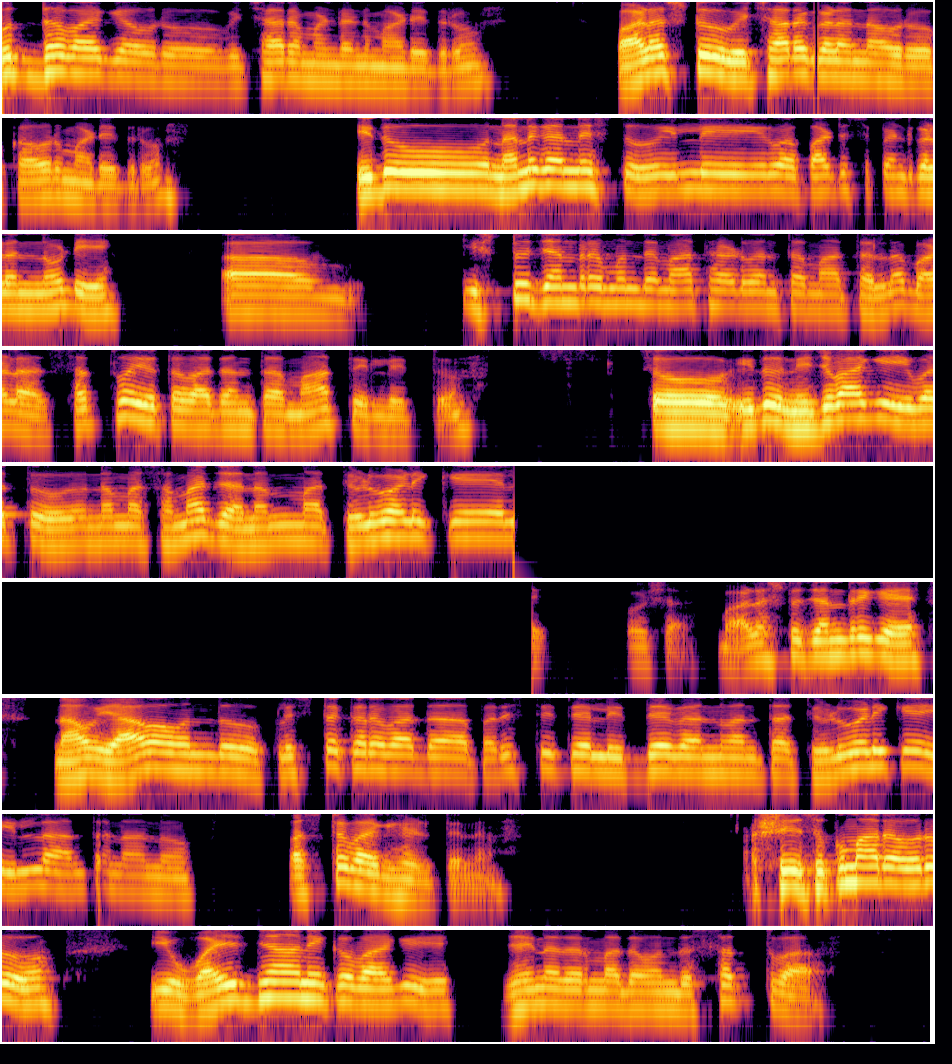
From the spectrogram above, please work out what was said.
ಬುದ್ಧವಾಗಿ ಅವರು ವಿಚಾರ ಮಂಡನೆ ಮಾಡಿದ್ರು. ಬಹಳಷ್ಟು ವಿಚಾರಗಳನ್ನ ಅವರು ಕವರ್ ಮಾಡಿದ್ರು. ಇದು ನನಗನ್ನಿಸ್ತು, ಇಲ್ಲಿ ಇರುವ ಪಾರ್ಟಿಸಿಪೆಂಟ್ ಗಳನ್ನ ನೋಡಿ, ಆ, ಇಷ್ಟು ಜನರ ಮುಂದೆ ಮಾತಾಡುವಂತ ಮಾತಲ್ಲ, ಬಹಳ ಸತ್ವಯುತವಾದಂತ ಮಾತು ಇಲ್ಲಿತ್ತು. ಸೊ ಇದು ನಿಜವಾಗಿ ಇವತ್ತು ನಮ್ಮ ಸಮಾಜ, ನಮ್ಮ ತಿಳುವಳಿಕೆ ಬಹುಶಃ. ಬಹಳಷ್ಟು ಜನರಿಗೆ ನಾವು ಯಾವ ಒಂದು ಕ್ಲಿಷ್ಟಕರವಾದ ಪರಿಸ್ಥಿತಿಯಲ್ಲಿ ಇದ್ದೇವೆ ಅನ್ನುವಂತ ತಿಳುವಳಿಕೆ ಇಲ್ಲ ಅಂತ ನಾನು ಸ್ಪಷ್ಟವಾಗಿ ಹೇಳ್ತೇನೆ. ಶ್ರೀ ಸುಕುಮಾರ್ ಅವರು ಈ ವೈಜ್ಞಾನಿಕವಾಗಿ ಜೈನ ಧರ್ಮದ ಒಂದು ಸತ್ವ,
